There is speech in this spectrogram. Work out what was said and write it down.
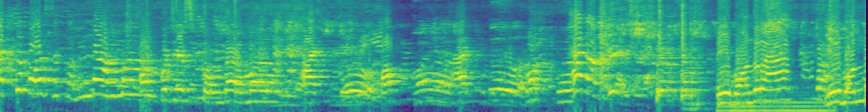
అట్టు పోసుకుందామా? పప్ప చేసి కొందామా అట్టు. అట్టు అదో. నీ బొందరా? నీ బొంద?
